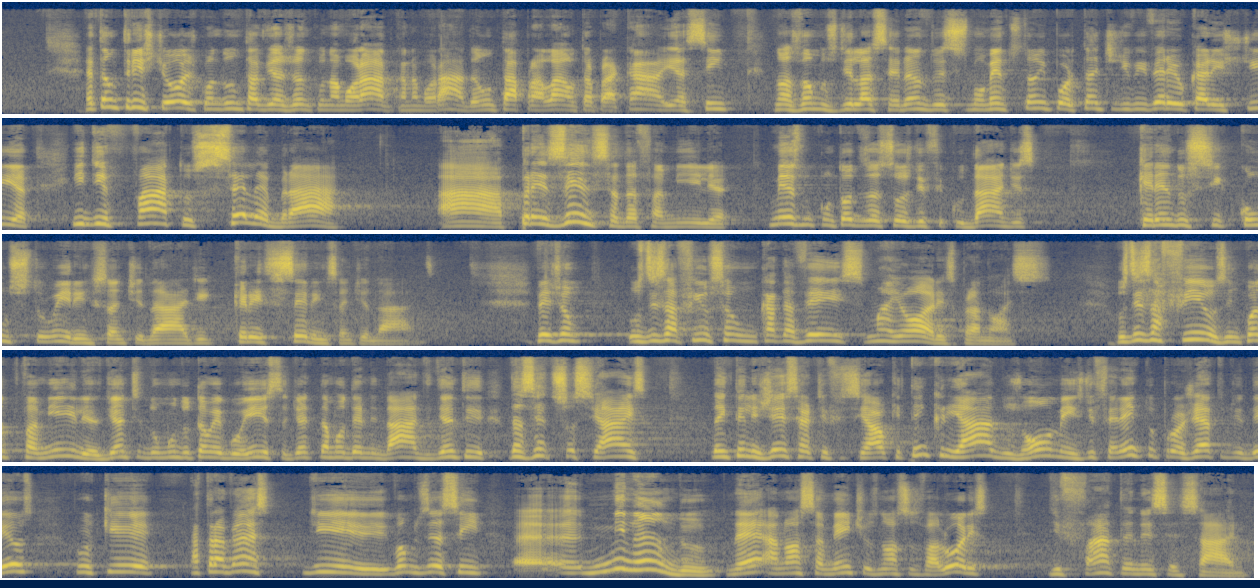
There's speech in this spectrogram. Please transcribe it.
É tão triste hoje quando um está viajando com o namorado, com a namorada, um está para lá, um está para cá, e assim nós vamos dilacerando esses momentos tão importantes de viver a Eucaristia e de fato celebrar a presença da família, mesmo com todas as suas dificuldades, querendo se construir em santidade, crescer em santidade. Vejam, os desafios são cada vez maiores para nós. Os desafios enquanto família, diante do mundo tão egoísta, diante da modernidade, diante das redes sociais, da inteligência artificial que tem criado os homens diferente do projeto de Deus, porque através de, vamos dizer assim, é, minando né, a nossa mente, os nossos valores, de fato é necessário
